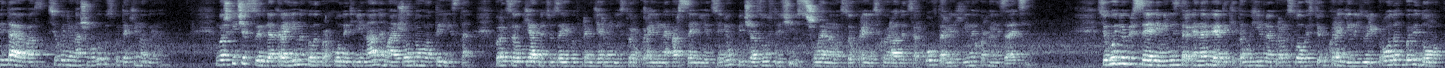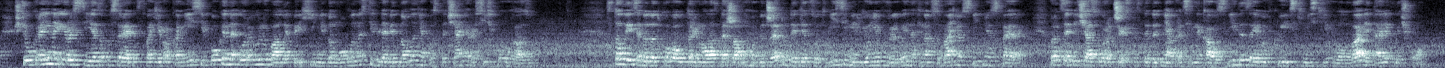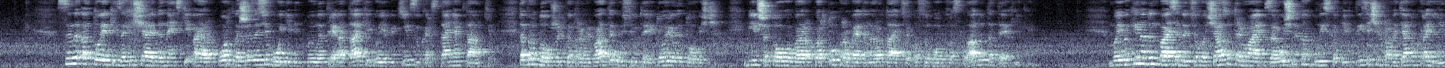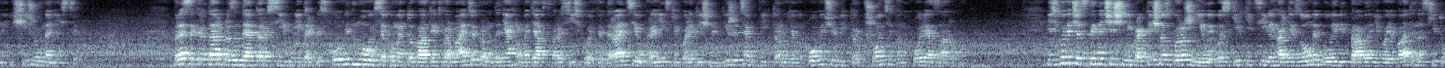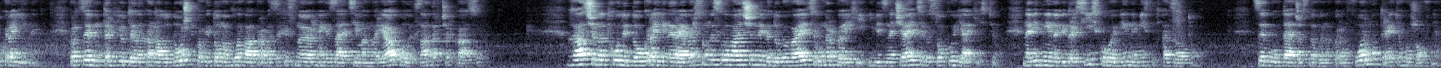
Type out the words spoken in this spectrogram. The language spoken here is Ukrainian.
Вітаю вас! Сьогодні в нашому випуску такі новини. Важкі часи для країни, коли проходить війна, немає жодного атеїста. Про це у п'ятницю заявив прем'єр-міністр України Арсеній Яценюк під час зустрічі із членами Всеукраїнської ради церков та релігійних організацій. Сьогодні у Брюсселі міністр енергетики та вугільної промисловості України Юрій Продан повідомив, що Україна і Росія за посередництва Єврокомісії поки не урегулювали перехідні домовленості для відновлення постачання російського газу. Столиця додатково отримала з державного бюджету 908 мільйонів гривень на фінансування освітньої сфери. Про це під час урочистості до Дня працівника освіти заявив київський міський голова Віталій Кличко. Сили АТО, які захищають Донецький аеропорт, лише за сьогодні відбили три атаки бойовиків з використанням танків та продовжують контролювати усю територію литовища. Більше того, в аеропорту проведено ротацію особового складу та техніки. Бойовики на Донбасі до цього часу тримають в заручниках близько півтисячі громадян України і шість журналістів. Прес-секретар президента Росії Дмитрий Песков відмовився коментувати інформацію про надання громадянства Російської Федерації українським політичним біженцям Віктору Януковичу, Віктору Пшонці та Миколі Азарову. Військові частини Чечні практично спорожніли, оскільки цілі гарнізони були відправлені воювати на схід України. Про це в інтерв'ю телеканалу Дождь повідомив глава правозахисної організації Меморіал Олександр Черкасов. Газ, що надходить до України реверсом із Словаччини, видобувається у Норвегії і відзначається високою якістю. На відміну від російського, він не містить азоту. Це був дайджест новин Укрінформу 3 жовтня.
